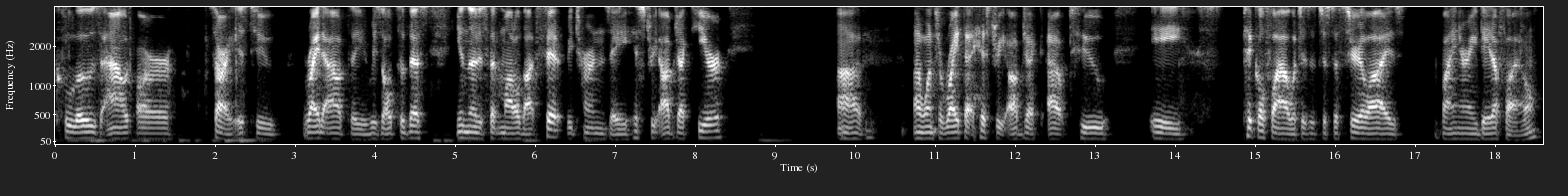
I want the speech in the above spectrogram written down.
close out our, sorry, is to write out the results of this. You'll notice that model.fit returns a history object here. Uh, I want to write that history object out to a pickle file, which is just a serialized binary data file.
